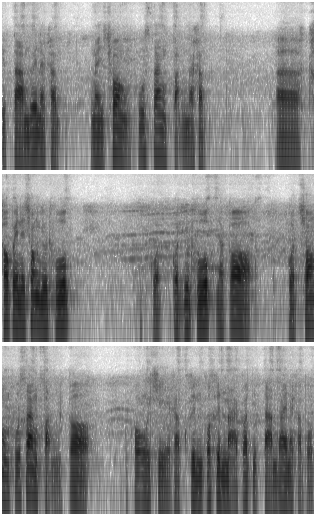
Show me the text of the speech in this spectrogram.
ติดตามด้วยนะครับ ในช่องผู้สร้างฝันนะครับเเข้าไปในช่อง YouTube กดกด YouTube แล้วก็กดช่องผู้สร้างฝันก็ก็โอเคครับ ขึ้นก็ขึ้นมาก็ติดตามได้นะครับผม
